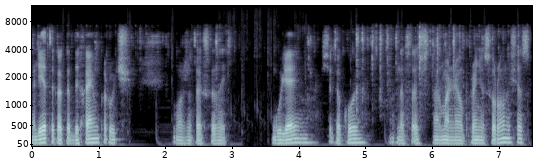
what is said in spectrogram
Лето, как отдыхаем, короче. Можно так сказать. Гуляем, все такое. Достаточно нормально его пронес урона сейчас.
